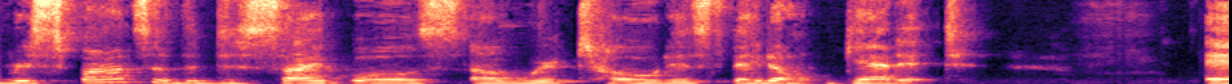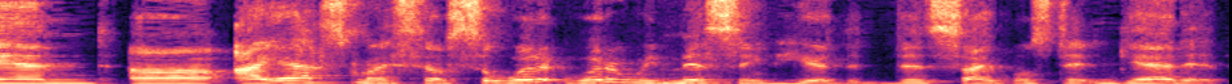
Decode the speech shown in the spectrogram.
response of the disciples, uh, we're told, is they don't get it. And uh, I asked myself, so what, what are we missing here? The disciples didn't get it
